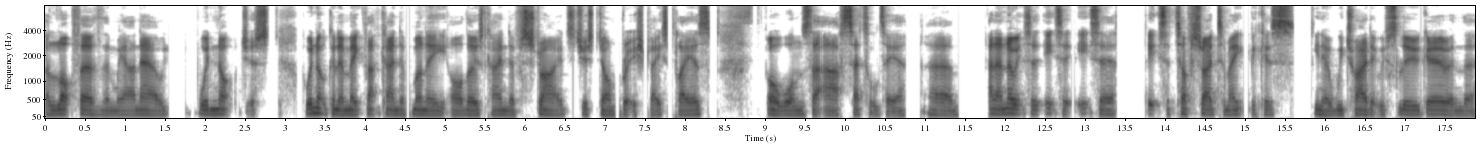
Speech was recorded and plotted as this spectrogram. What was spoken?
a lot further than we are now. We're not just we're not going to make that kind of money or those kind of strides just on british based players or ones that are settled here. Um, and i know it's a it's a it's a it's a tough stride to make because you know we tried it with Sluga and the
